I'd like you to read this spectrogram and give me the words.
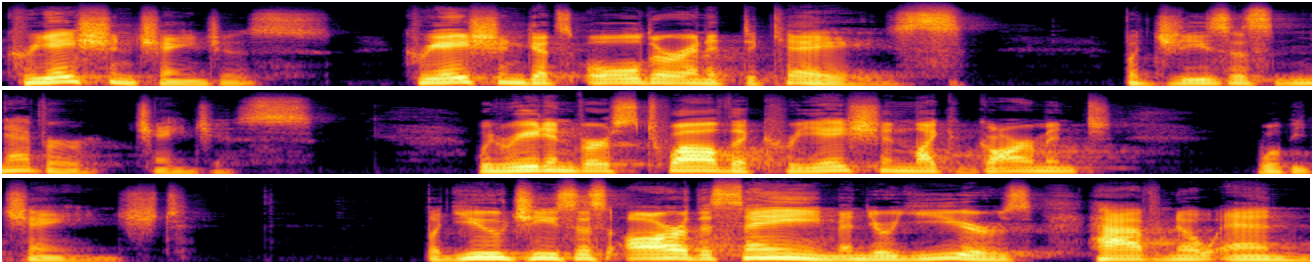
Creation changes, creation gets older and it decays, but Jesus never changes. We read in verse 12 that creation, like a garment, will be changed. But you, Jesus, are the same, and your years have no end.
